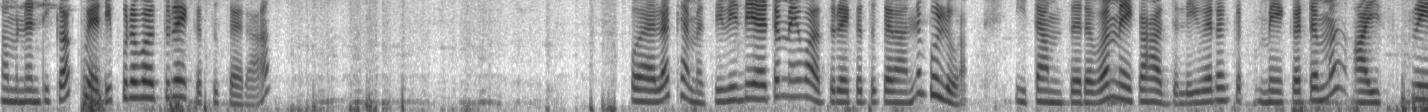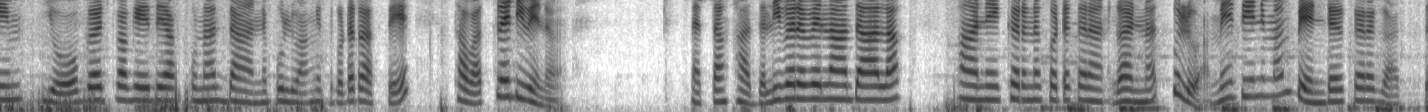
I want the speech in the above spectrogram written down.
මම නම් ටිකක් වැඩිපුර වතුර එකතු කරා. ඔයාලා කැමති විදියට මේ වතුර එකතු කරන්න පුළුවන්. ඊට අමතරව මේක හදලා ඉවර මේකටම අයිස්ක්‍රීම්, යෝගට් වගේ දෙයක් වුණත් දාන්න පුළුවන්. එතකොට රසය තවත් වැඩි වෙනවා. නැත්තම් හදලා ඉවර වෙලා දාලා පානය කරනකොට ගන්නත් පුළුවන්. මේ තියෙන්නේ මම බෙන්ඩර් කරගත්ත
